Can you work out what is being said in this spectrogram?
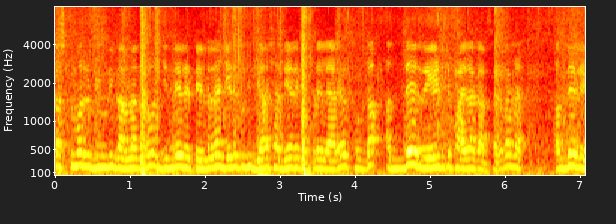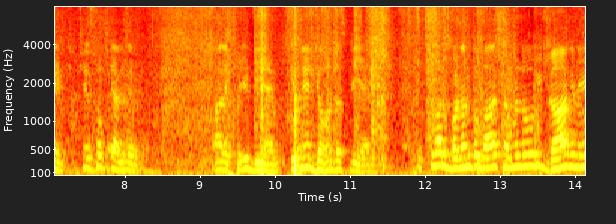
ਕਸਟਮਰ ਰਿਵਿਊ ਦੀ ਗੱਲ ਨਾ ਕਰੋ, ਜਿੰਨੇ ਰਿਟੇਲਰ ਹੈ ਜਿਹੜੇ ਤੁਸੀਂ ਵਿਆਹ ਸ਼ਾਦੀਆਂ ਦੇ ਕੱਪੜੇ ਲੈ ਰਹੇ ਹੋ, ਤੁਹਾਡਾ ਅੱਧੇ ਰੇਟ 'ਚ ਫਾਇਦਾ ਕਰ ਸਕਦਾ ਮੈਂ। ਅੱਧੇ ਰੇਟ 'ਚ 695 ਰੁਪਏ। ਆ ਦੇਖੋ ਜੀ ਡੀਐਮ ਕਿੰਨੇ ਜ਼ਬਰਦਸਤ ਡੀਐਮ ਇੱਕ ਵਾਰ ਬਣਨ ਤੋਂ ਬਾਅਦ ਸਮਝ ਲਓ ਵੀ ਗਾਹਕ ਨੇ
